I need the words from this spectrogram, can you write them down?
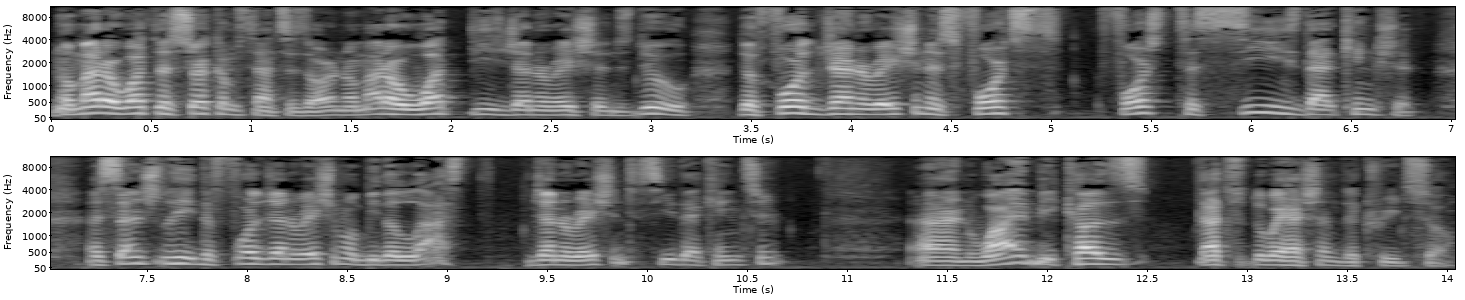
no matter what the circumstances are, no matter what these generations do, the fourth generation is forced forced to seize that kingship. Essentially, the fourth generation will be the last generation to see that kingship. And why? Because that's the way Hashem decreed so.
